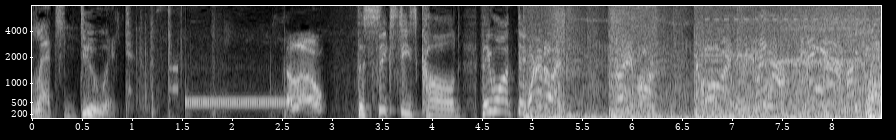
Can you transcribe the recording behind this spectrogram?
Let's do it. Hello? The 60s called. They want their. What did I say about calling me? Let's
